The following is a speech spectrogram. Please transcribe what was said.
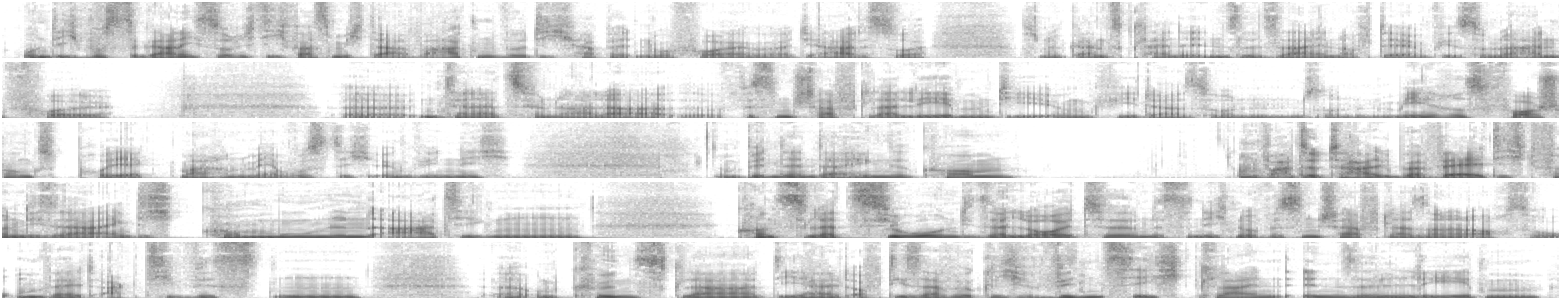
Und ich wusste gar nicht so richtig, was mich da erwarten wird. Ich habe halt nur vorher gehört, ja, das soll so eine ganz kleine Insel sein, auf der irgendwie so eine Handvoll äh, internationaler Wissenschaftler leben, die irgendwie da so ein, so ein Meeresforschungsprojekt machen. Mehr wusste ich irgendwie nicht. Und bin dann da hingekommen und war total überwältigt von dieser eigentlich kommunenartigen Konstellation dieser Leute. Und das sind nicht nur Wissenschaftler, sondern auch so Umweltaktivisten äh, und Künstler, die halt auf dieser wirklich winzig kleinen Insel leben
